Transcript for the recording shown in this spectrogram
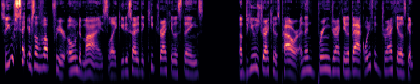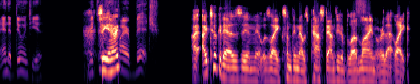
so you set yourself up for your own demise. Like you decided to keep Dracula's things, abuse Dracula's power, and then bring Dracula back. What do you think Dracula's going to end up doing to you? Make you See, a and I- bitch. I, I took it as in it was like something that was passed down through the bloodline, or that like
